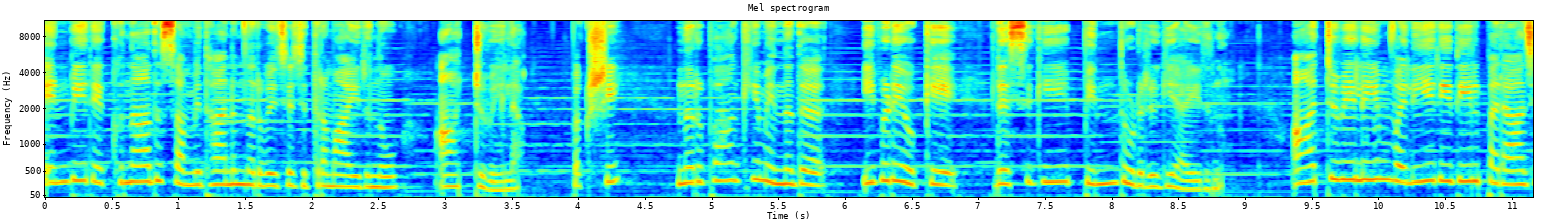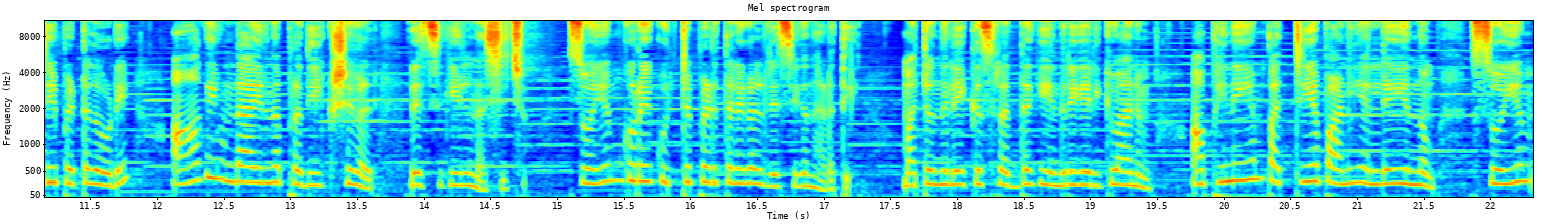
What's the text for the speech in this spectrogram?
എൻ ബി രഘുനാഥ് സംവിധാനം നിർവഹിച്ച ചിത്രമായിരുന്നു ആറ്റുവേല. പക്ഷേ നിർഭാഗ്യം എന്നത് ഇവിടെയൊക്കെ രസികയെ പിന്തുടരുകയായിരുന്നു. ആറ്റുവേലയും വലിയ രീതിയിൽ പരാജയപ്പെട്ടതോടെ ആകെയുണ്ടായിരുന്ന പ്രതീക്ഷകൾ രസികയിൽ നശിച്ചു. സ്വയം കുറെ കുറ്റപ്പെടുത്തലുകൾ രസിക നടത്തി. മറ്റൊന്നിലേക്ക് ശ്രദ്ധ കേന്ദ്രീകരിക്കുവാനും അഭിനയം പറ്റിയ പണിയല്ലേ എന്നും സ്വയം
